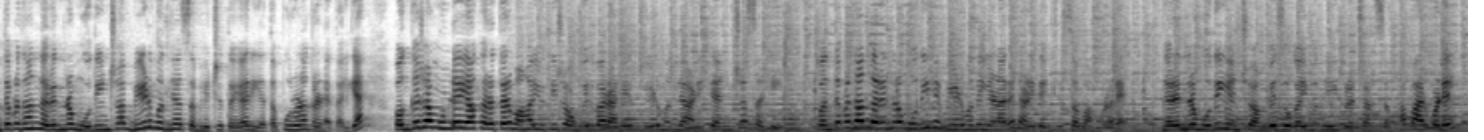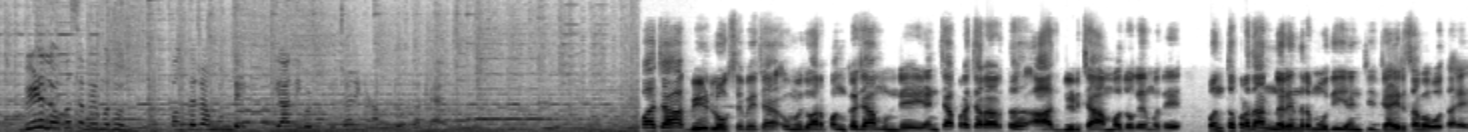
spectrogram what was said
पंतप्रधान नरेंद्र मोदींच्या बीडमधल्या सभेची तयारी आता पूर्ण करण्यात आली आहे. पंकजा मुंडे या खरं तर महायुतीच्या उमेदवार आहेत बीडमधल्या आणि त्यांच्यासाठी पंतप्रधान नरेंद्र मोदी हे बीडमध्ये येणार आहेत आणि त्यांची सभा होणार आहे. नरेंद्र मोदी यांची अंबेजोगाईमध्येही प्रचार सभा पार पडेल. बीड लोकसभेमधून पंकजा मुंडे या निवडणुकीच्या रिंगणामध्ये उतरल्या भाजपाच्या बीड लोकसभेच्या उमेदवार पंकजा मुंडे यांच्या प्रचारार्थ आज बीडच्या अंबाजोगाईमध्ये पंतप्रधान नरेंद्र मोदी यांची जाहीर सभा होत आहे.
